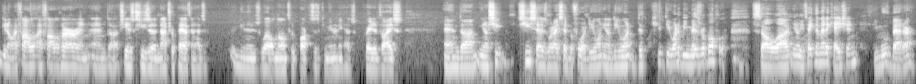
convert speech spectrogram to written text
you know, I follow I follow her, and and uh, she is she's a naturopath and has you know is well known through the Parkinson's community, has great advice, and um, you know she she says what I said before. Do you want you know do you want do you want to be miserable? so uh, you know you take the medication, you move better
